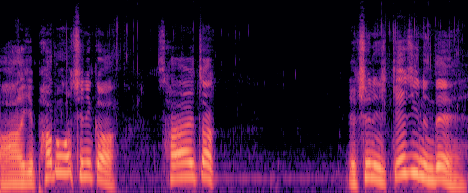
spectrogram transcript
아 이게 파도가 치니까 살짝 액션이 깨지는데.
